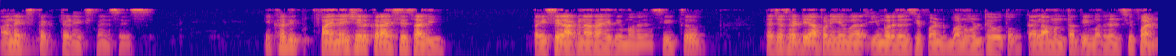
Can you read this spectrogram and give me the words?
unexpected expenses एखादी फायनान्शियल क्रायसिस आली पैसे लागणार आहेत इमर्जन्सी तर त्याच्यासाठी आपण इमर्जन्सी फंड बनवून ठेवतो. त्याला म्हणतात इमर्जन्सी फंड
